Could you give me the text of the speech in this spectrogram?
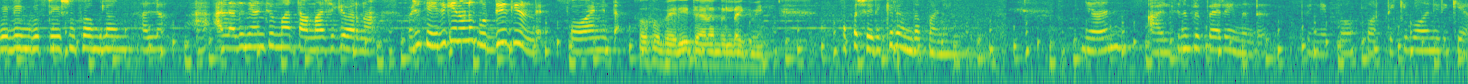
വലിയ ഇൻവെസ്റ്റിഗേഷൻ ഫേമിലാണ് അല്ല. അല്ലാതെ ഞാൻ ചുമ്മാ തമാശക്ക് പറഞ്ഞ. പക്ഷെ ചേച്ചിക്ക് അതിനുള്ള ബുദ്ധിയൊക്കെ ഉണ്ട്. പോവാഞ്ഞിട്ടാ. ഓഹോ വെരി ടാലന്റഡ് ലൈക്ക് മീ അപ്പൊ ശരിക്കും എന്താ പണി? ഞാൻ ആയിൽസിന് പ്രിപ്പയർ ചെയ്യുന്നുണ്ട്. പിന്നെ ഇപ്പോൾ പുറത്തേക്ക് പോകാനിരിക്കുക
